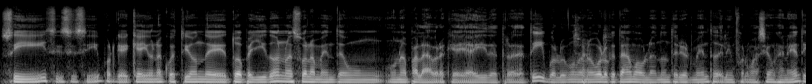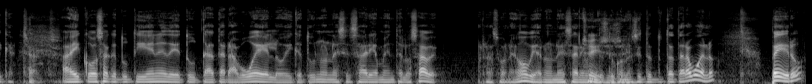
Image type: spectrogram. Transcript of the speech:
Sí, sí, sí, sí, porque aquí hay una cuestión de tu apellido, no es solamente una palabra que hay ahí detrás de ti. Volvemos de nuevo a lo que estábamos hablando anteriormente de la información genética. Hay cosas que tú tienes de tu tatarabuelo y que tú no necesariamente lo sabes razones obvias, no necesariamente tú conociste a tu tatarabuelo, pero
